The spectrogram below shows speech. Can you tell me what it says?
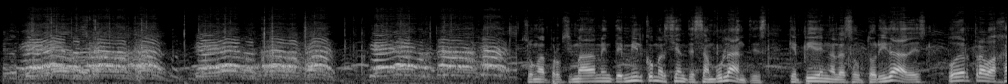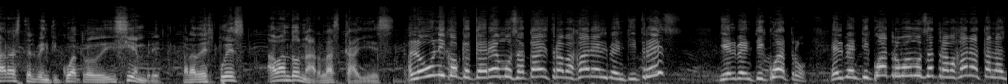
¡Queremos trabajar! ¡Queremos trabajar! ¡Queremos trabajar! Son aproximadamente mil comerciantes ambulantes que piden a las autoridades poder trabajar hasta el 24 de diciembre para después abandonar las calles. Lo único que queremos acá es trabajar el 23 y el 24. El 24 vamos a trabajar hasta las,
